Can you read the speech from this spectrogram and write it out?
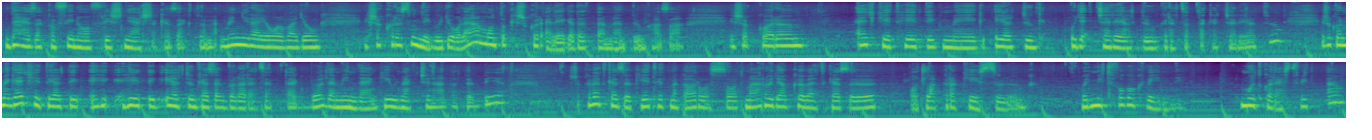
de ezek a finom, friss nyersek ezektől meg mennyire jól vagyunk, és akkor ezt mindig úgy jól elmondtuk, és akkor elégedetten mentünk haza. És akkor egy-két hétig még éltünk ugye cseréltünk, recepteket cseréltünk, és akkor még egy hét élti, hétig éltünk ezekből a receptekből, de mindenki úgy megcsinálta többiét, és a következő két hét meg arról szólt már, hogy a következő potlakra készülünk, hogy mit fogok vinni. Múltkor ezt vittem,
